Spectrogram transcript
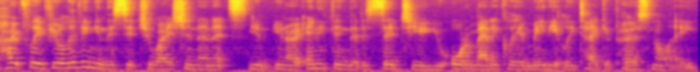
hopefully, if you're living in this situation and it's you, you know anything that is said to you, you automatically immediately take it personally.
